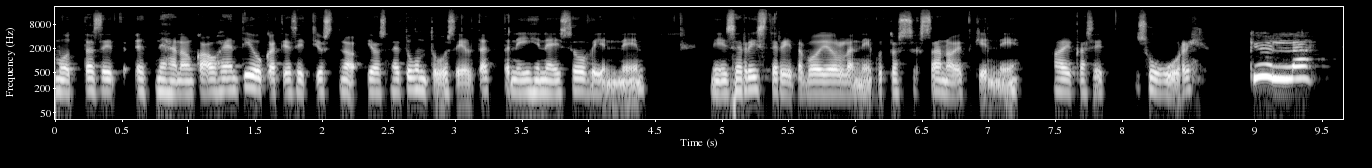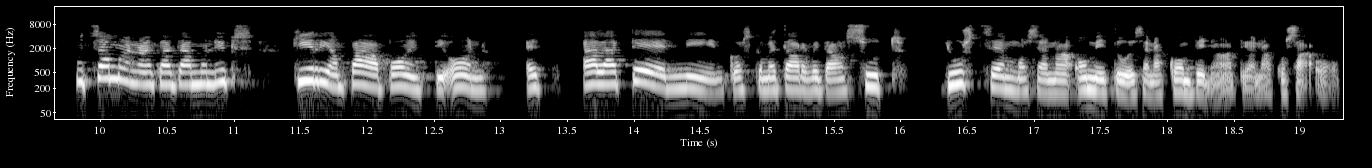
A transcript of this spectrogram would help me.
mutta sitten, että nehän on kauhean tiukat ja sitten just no, jos ne tuntuu siltä, että niihin ei sovi, niin, niin se ristiriita voi olla, niin kuin tuossa sanoitkin, niin aika sit suuri. Kyllä, Mutta samaan aikaan tämä mun yksi kirjan pääpointti on, että älä tee niin, koska me tarvitaan sut just semmoisena omituisena kombinaationa kuin sä oot.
